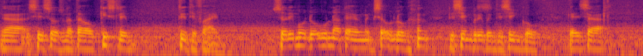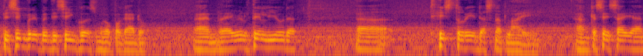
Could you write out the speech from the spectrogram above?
nga si Jesus na tao Kislib 25. So mo do una kayong nagsaulog ang Disyembre 25 kaysa Disyembre 25 sa mga pagado. And I will tell you that uh, history does not lie. Ang kasaysayan,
